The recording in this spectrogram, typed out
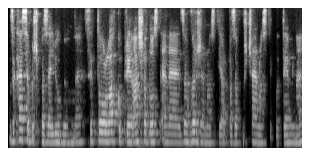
Zakaj se boš pa zaljubil? Ne? Se to lahko prinaša dost ene zavrženosti ali pa zapuščenosti potem. Ne?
